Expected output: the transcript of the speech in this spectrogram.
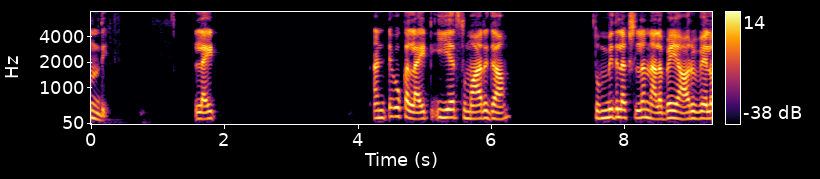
ఉంది. లైట్ అంటే ఒక లైట్ ఇయర్ సుమారుగా తొమ్మిది లక్షల నలభై ఆరు వేల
